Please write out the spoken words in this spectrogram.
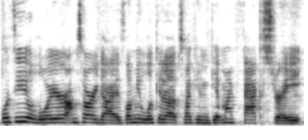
What's he a lawyer? I'm sorry, guys. Let me look it up so I can get my facts straight.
